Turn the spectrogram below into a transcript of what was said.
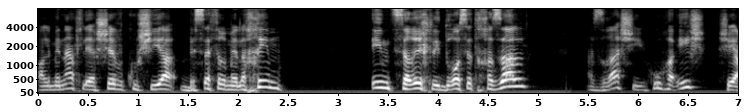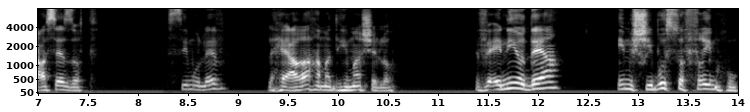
על מנת ליישב קושייה בספר מלכים, אם צריך לדרוס את חז"ל, אז רש"י הוא האיש שיעשה זאת. שימו לב להערה המדהימה שלו. ואיני יודע אם שיבוש סופרים הוא.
